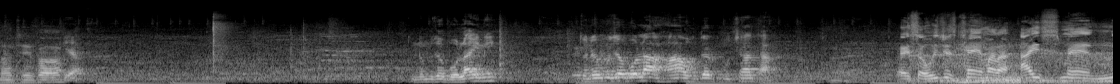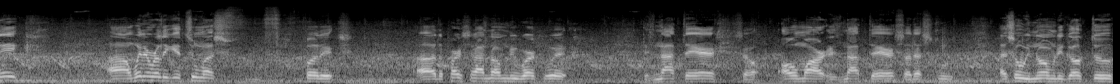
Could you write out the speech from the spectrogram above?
19.5. Yeah. तूने मुझे बोला ही नहीं तूने मुझे बोला हाँ उधर पूछा था Hey, so we just came out of Iceman Nick. Uh, we didn't really get too much footage. Uh, the person I normally work with is not there, so Omar is not there. So that's who that's who we normally go through.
